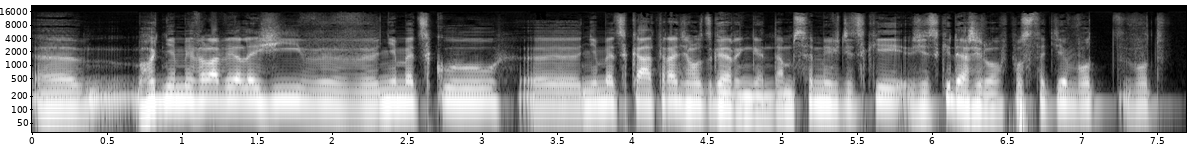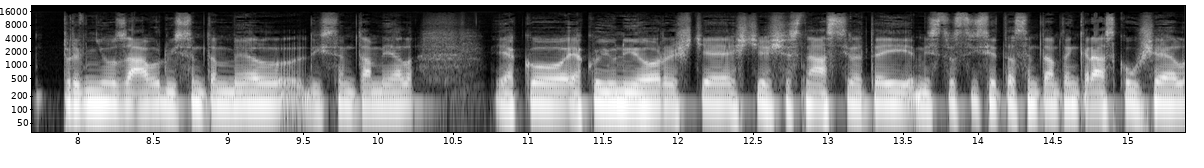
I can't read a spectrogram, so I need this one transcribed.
Uh, hodně mi v hlavě leží v, Německu uh, německá trať Holzgeringen. Tam se mi vždycky, vždycky dařilo. V podstatě od, od prvního závodu, když jsem tam měl, když jsem tam měl jako, jako junior, ještě, ještě 16 letý mistrovství světa jsem tam tenkrát zkoušel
